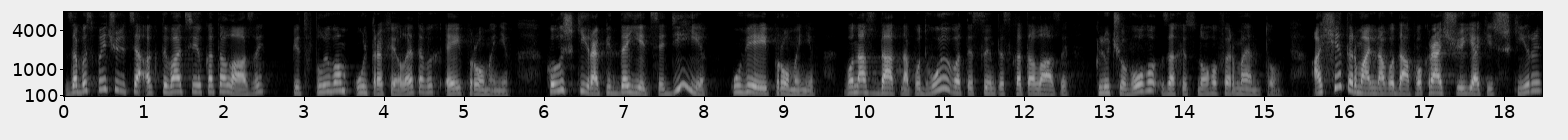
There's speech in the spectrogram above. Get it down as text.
забезпечується активацією каталази під впливом ультрафіолетових ей-променів. Коли шкіра піддається дії UVA-променів, вона здатна подвоювати синтез каталази ключового захисного ферменту. А ще термальна вода покращує якість шкіри,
